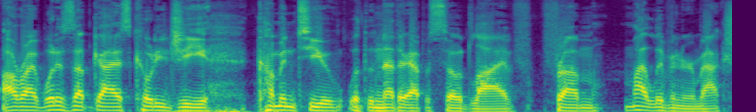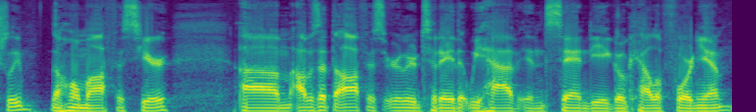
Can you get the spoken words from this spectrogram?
All right, what is up, guys? Cody G coming to you with another episode live from my living room, actually, the home office here. Um, I was at the office earlier today that we have in San Diego, California,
